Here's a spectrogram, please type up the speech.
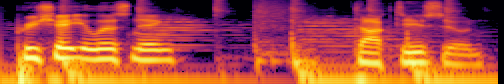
Appreciate you listening. Talk to you soon.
